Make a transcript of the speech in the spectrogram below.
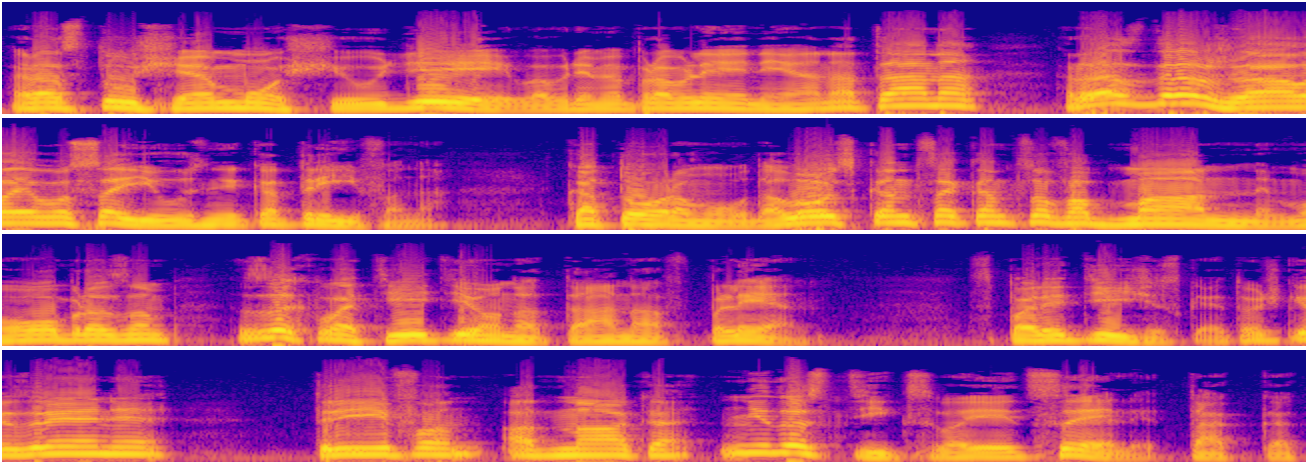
Растущая мощь Иудеи во время правления Анатана раздражала его союзника Трифона, которому удалось в конце концов обманным образом захватить Ионатана в плен. С политической точки зрения, Трифон, однако, не достиг своей цели, так как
